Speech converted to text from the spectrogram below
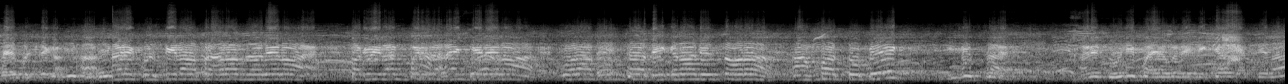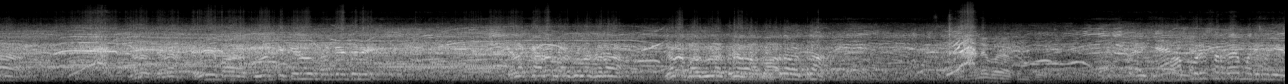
साहेब का? कुस्तीला प्रारंभ झालेला आहे. पगडीला परिधान केलेला कोरा भाऊंचा देखना दिसणारा अहमद तोफेक इजिप्तचा आहे. आणि दोन्ही पायामध्ये निकाल घातलेला. जरा जरा हे तुला किती वेळ सांगायचं रे? जरा काढा बाजूला जरा. जरा बाजूला चल बाबा. परिसर काय मध्ये मध्ये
